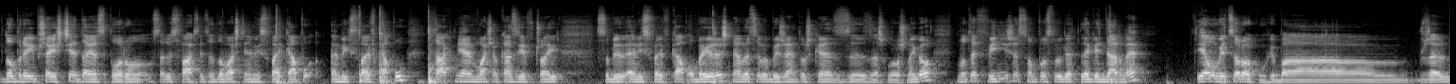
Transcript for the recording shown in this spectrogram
dobre jej przejście daje sporą satysfakcję co do właśnie MX5 Cupu. MX5 Cupu. Tak, miałem właśnie okazję wczoraj sobie MX5 Cup obejrzeć, nawet sobie obejrzałem troszkę z zeszłorocznego. No te finisze są po prostu le- legendarne. Ja mówię co roku chyba, że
